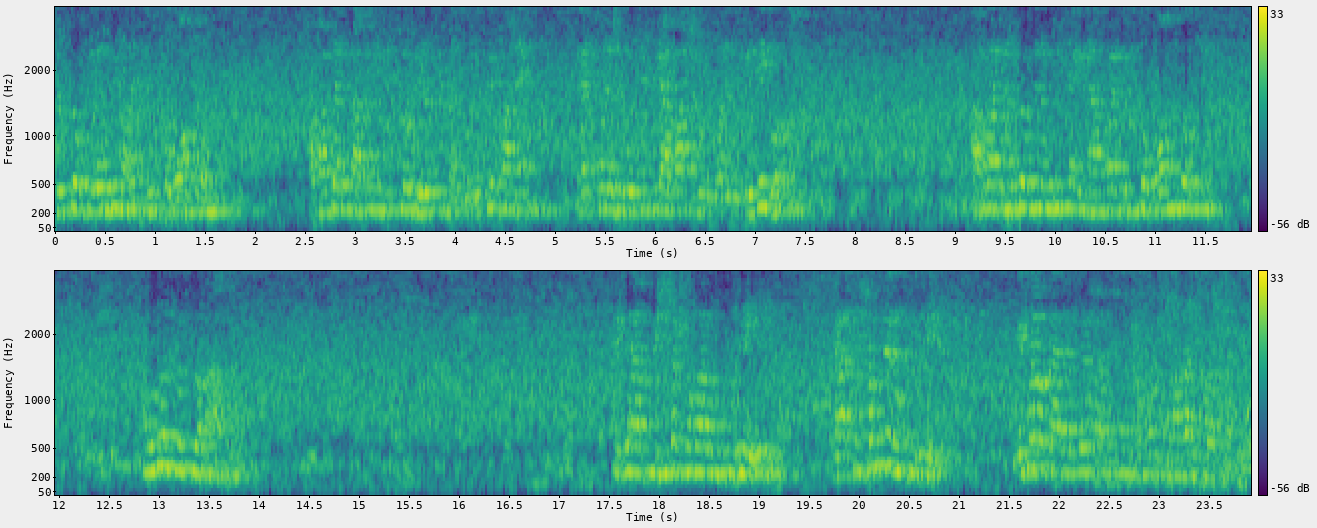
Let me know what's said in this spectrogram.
যুদ্ধ বিরোধী নয়, যুদ্ধ বন্ধ। আমাদের দাবি যুদ্ধ বিরোধী নয়, বিরোধী মানে এরপরে বিরোধী আবার শুরু করে এটাই হচ্ছে। আমরা যুদ্ধ বিরোধী চাই না, আমরা যুদ্ধ বন্ধ চাই। কোনো যুদ্ধ না এটা বিশ্বসভার উদ্যোগে, জাতিসংঘের উদ্যোগে, এটাও ডায়ালগের মাধ্যমে সম- সমাধান করা সম্ভব।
